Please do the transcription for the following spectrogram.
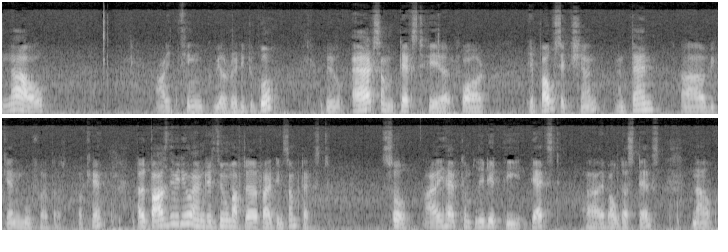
Now I think we are ready to go. We will add some text here for above section and then uh, we can move further okay? I'll pause the video and resume after writing some text. So I have completed the text uh, about us text. Now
